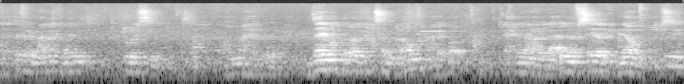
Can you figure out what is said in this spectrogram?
هتفرق معانا كمان طول ال season صح. هم هيبقوا زي ما القرار اللي حصل معاهم هيبقى إحنا على الأقل نفسيا ركبناهم نفسيا.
